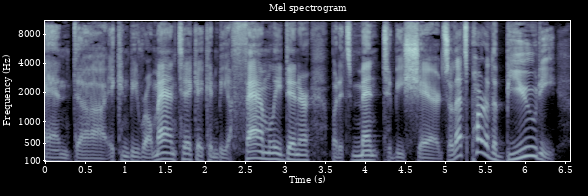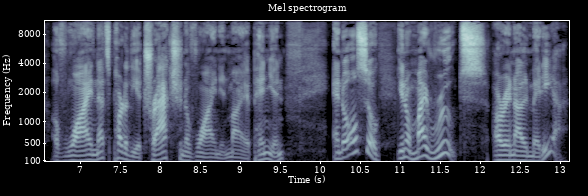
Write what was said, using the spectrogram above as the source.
and uh, it can be romantic, it can be a family dinner, but it's meant to be shared. So that's part of the beauty of wine. That's part of the attraction of wine, in my opinion. And also, you know, my roots are in Almeria.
